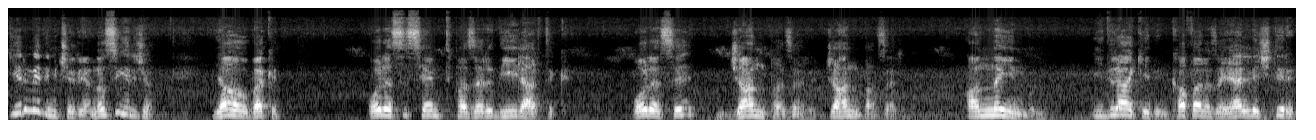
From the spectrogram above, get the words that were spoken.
Girmedim içeriye. Nasıl gireceğim? Yahu bakın. Orası semt pazarı değil artık. Orası can pazarı. Can pazarı. Anlayın bunu. İdrak edin. Kafanıza yerleştirin.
